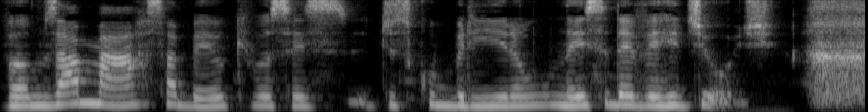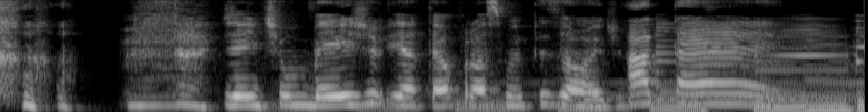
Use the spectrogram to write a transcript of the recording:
Vamos amar saber o que vocês descobriram nesse dever de hoje. Gente, um beijo e até o próximo episódio. Até!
